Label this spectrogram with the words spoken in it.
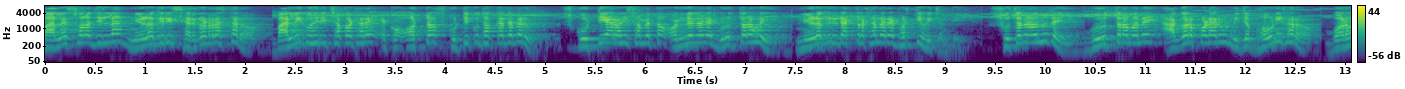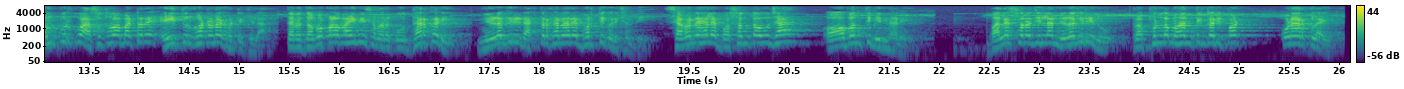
ବାଲେଶ୍ୱର ଜିଲ୍ଲା ନୀଳଗିରି ଶେରଗଡ଼ ରାସ୍ତାର ବାଲିଗୁହିରି ଛକଠାରେ ଏକ ଅଟୋ ସ୍କୁଟିକୁ ଧକ୍କା ଦେବାରୁ ସ୍କୁଟି ଆରୋହୀ ସମେତ ଅନ୍ୟ ଜଣେ ଗୁରୁତର ହୋଇ ନୀଳଗିରି ଡାକ୍ତରଖାନାରେ ଭର୍ତ୍ତି ହୋଇଛନ୍ତି। ସୂଚନା ଅନୁଯାୟୀ ଗୁରୁତରମାନେ ଆଗରପଡ଼ାରୁ ନିଜ ଭଉଣୀ ଘର ବ୍ରହ୍ମପୁରକୁ ଆସୁଥିବା ବାଟରେ ଏହି ଦୁର୍ଘଟଣା ଘଟିଥିଲା। ତେବେ ଦମକଳ ବାହିନୀ ସେମାନଙ୍କୁ ଉଦ୍ଧାର କରି ନୀଳଗିରି ଡାକ୍ତରଖାନାରେ ଭର୍ତ୍ତି କରିଛନ୍ତି। ସେମାନେ ହେଲେ ବସନ୍ତ ଓଝା ଓ ଅବନ୍ତୀ ବିହ୍ନାଣୀ ବାଲେଶ୍ୱର ଜିଲ୍ଲା ନୀଳଗିରିରୁ ପ୍ରଫୁଲ୍ଲ ମହାନ୍ତିଙ୍କ ରିପୋର୍ଟ କୋଣାର୍କ ଲାଇଭ୍।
